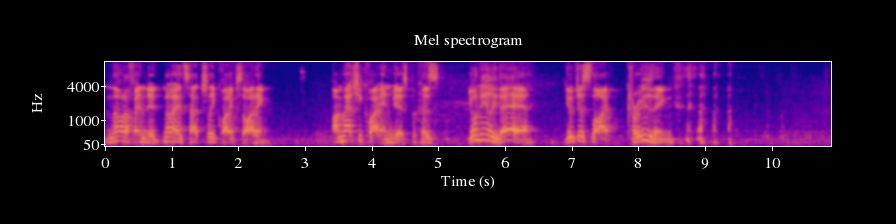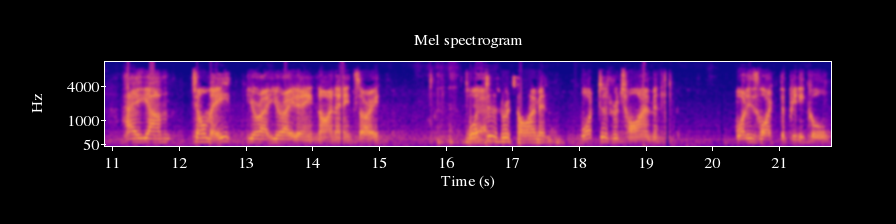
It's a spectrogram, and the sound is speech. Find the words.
Not offended. No, it's actually quite exciting. I'm actually quite envious because you're nearly there. You're just like cruising. Hey, um, tell me, you're you're 18, 19, sorry. What Yeah. does retirement? What does retirement? What is like the pinnacle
